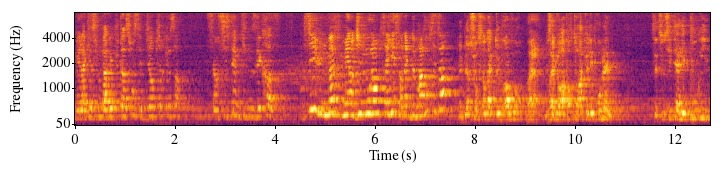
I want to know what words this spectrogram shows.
mais la question de la réputation, c'est bien pire que ça. C'est un système qui nous écrase. Si une meuf met un jean moulant, ça y est, c'est un acte de bravoure, c'est ça? Mais bien sûr, c'est un acte de bravoure. Voilà. Mais ça lui rapportera que des problèmes. Cette société, elle est pourrie.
